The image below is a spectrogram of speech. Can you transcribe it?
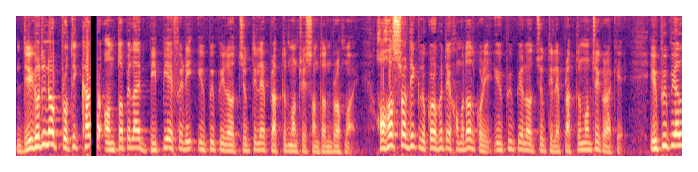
দীৰ্ঘদিনৰ প্ৰতীক্ষাৰ অন্ত পেলাই বি পি এফ এৰি ইউ পি পি এলত যোগ দিলে প্ৰাক্তন মন্ত্ৰী চন্দন ব্ৰহ্মই। সহস্ৰাধিক লোকৰ সৈতে সমদল কৰি ইউ পি পি এলত যোগ দিলে প্ৰাক্তন মন্ত্ৰীগৰাকীয়ে। ইউ পি পি এল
